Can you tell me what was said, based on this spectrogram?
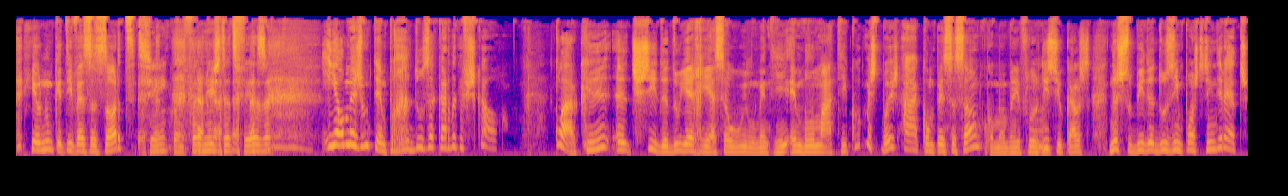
Eu nunca tive essa sorte. Sim, quando foi Ministro da Defesa. e ao mesmo tempo reduz a carga fiscal. Claro que a descida do IRS é o elemento emblemático, mas depois há a compensação, como a Maria Flor disse e o Carlos, na subida dos impostos indiretos.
